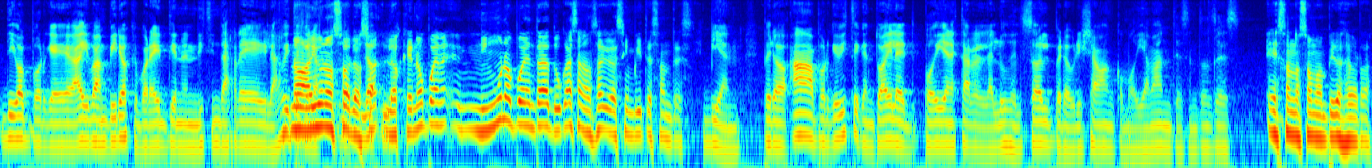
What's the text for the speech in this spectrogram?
Digo porque hay vampiros que por ahí tienen distintas reglas. ¿viste? No, Que hay uno solo. lo- los que no pueden. Ninguno puede entrar a tu casa a no ser que los invites antes. Bien, pero ah, porque viste que en Twilight podían estar a la luz del sol, pero brillaban como diamantes, entonces Esos no son vampiros de verdad.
